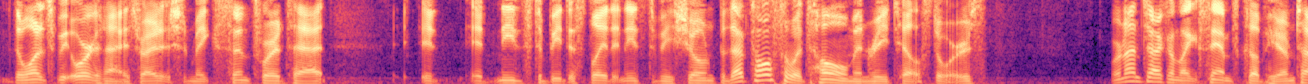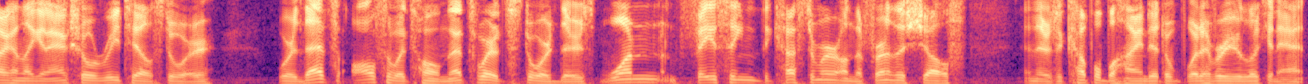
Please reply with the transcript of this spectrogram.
They want it to be organized, right? It should make sense where it's at. It it needs to be displayed. It needs to be shown. But that's also its home in retail stores. We're not talking like Sam's Club here. I'm talking like an actual retail store where that's also its home. That's where it's stored. There's one facing the customer on the front of the shelf and there's a couple behind it of whatever you're looking at.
